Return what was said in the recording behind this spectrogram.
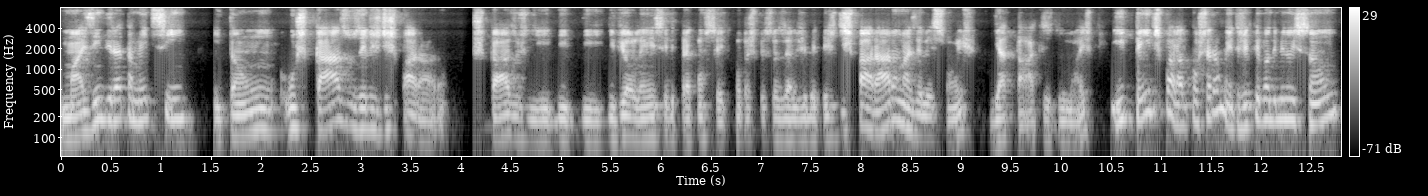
mas indiretamente sim. Então, os casos eles dispararam. Os casos de, de, de, de violência de preconceito contra as pessoas LGBTs dispararam nas eleições, de ataques e tudo mais, e tem disparado posteriormente. A gente teve uma diminuição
